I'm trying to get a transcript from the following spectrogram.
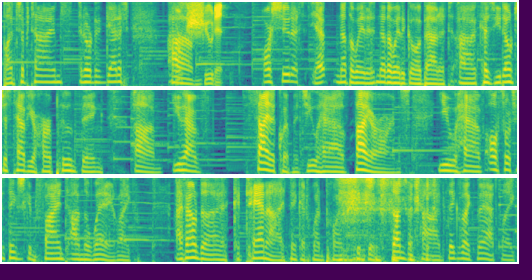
bunch of times in order to get it. or Um, shoot it. or shoot it. Yep, another way to another way to go about it. Because you don't just have your harpoon thing. Um, you have side equipment. You have firearms. You have all sorts of things you can find on the way. Like I found a katana. I think at one point. You can get stun baton. Things like that. Like.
